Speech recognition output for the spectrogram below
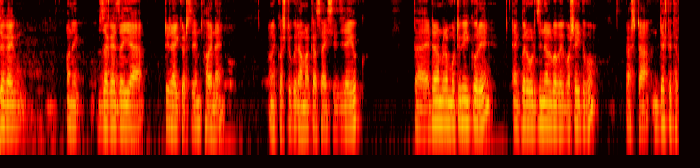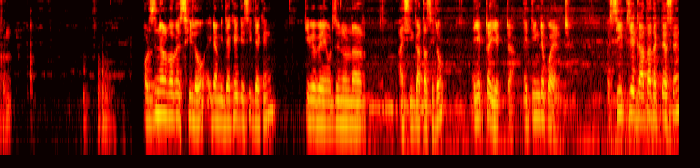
জায়গায় অনেক জায়গায় যাইয়া ট্রাই করছে হয় না অনেক কষ্ট করে আমার কাছে আইসে যাই হোক। তা এটা আমরা মোটিভেট করে একবার অরিজিনালভাবে বসাই দেবো। কাজটা দেখতে থাকুন। অরিজিনালভাবে ছিল, এটা আমি দেখাই দিয়েছি, দেখেন কীভাবে অরিজিনালটার আইসি গাতা ছিল। এই একটা এই একটা, এই তিনটে পয়েন্ট সিপ যে গাতা দেখতে আছেন,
